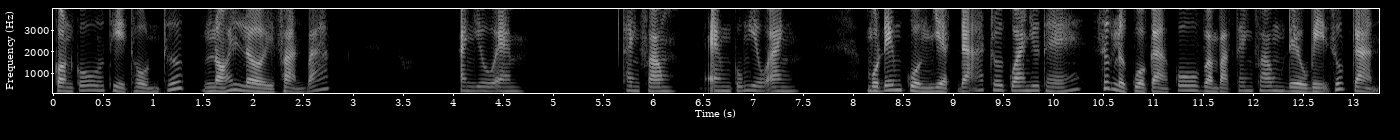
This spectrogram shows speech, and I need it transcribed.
còn cô thì thổn thức, nói lời phản bác. Anh yêu em. Thanh Phong, em cũng yêu anh. Một đêm cuồng nhiệt đã trôi qua như thế, sức lực của cả cô và Mạc Thanh Phong đều bị rút cạn.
